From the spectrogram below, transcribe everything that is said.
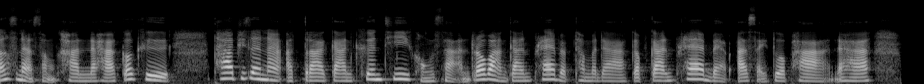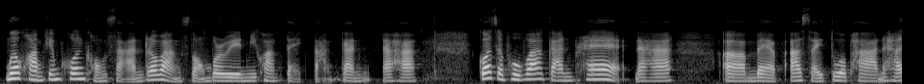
ลักษณะสำคัญนะคะก็คือ ถ้าพิจารณาอัตราการเคลื่อนที่ของสารระหว่างการแพร่แบบธรรมดา กับการแพร่แบบอาศัยตัวพานะคะ เมื่อความเข้มข้นของสารระหว่าง 2 บริเวณมีความแตกต่างกันนะคะ ก็จะพบว่าการแพร่นะคะ แบบอาศัยตัวพานะคะ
